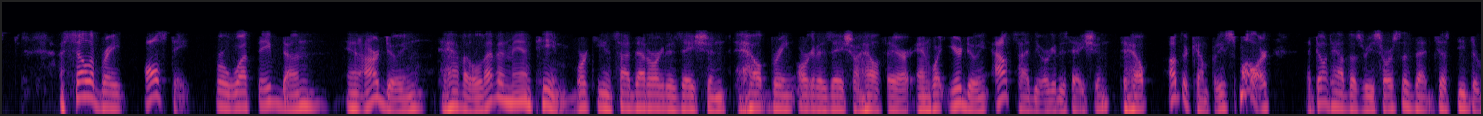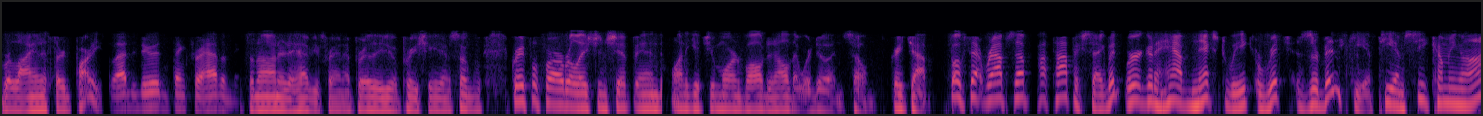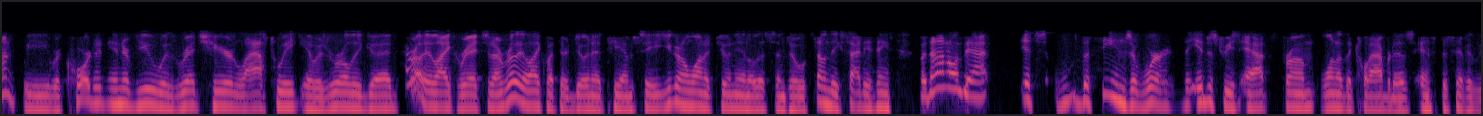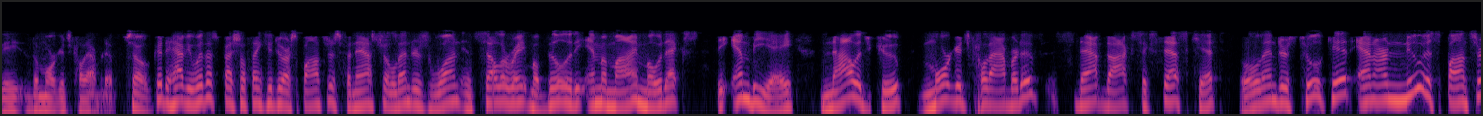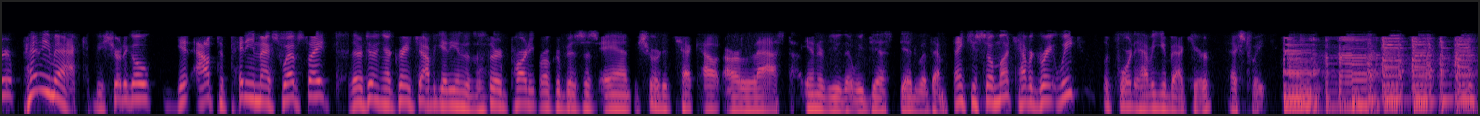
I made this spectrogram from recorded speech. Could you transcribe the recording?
I celebrate Allstate for what they've done and are doing to have an 11 man team working inside that organization to help bring organizational health there and what you're doing outside the organization to help other companies, smaller, that don't have those resources that just need to rely on a third party. Glad to do it, and thanks for having me. It's an honor to have you, friend. I really do appreciate it. I'm so grateful for our relationship and want to get you more involved in all that we're doing. So great job. Folks, that wraps up Topic segment. We're going to have next week Rich Swerbinsky of TMC coming on. We recorded an interview with Rich here last week. It was really good. I really like Rich, and I really like what they're doing at TMC. You're going to want to tune in and listen to some of the exciting things. But not only that, it's the themes of where the industry is at from one of the collaboratives and specifically the Mortgage Collaborative. So good to have you with us. Special thank you to our sponsors, Finastra Lenders One, Accelerate Mobility MMI, Modex, the MBA, Knowledge Coop, Mortgage Collaborative, SnapDoc Success Kit, Lenders Toolkit, and our newest sponsor, PennyMac. Be sure to go get out to PennyMac's website. They're doing a great job of getting into the third party broker business, and be sure to check out our last interview that we just did with them. Thank you so much. Have a great week. Look forward to having you back here next week.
